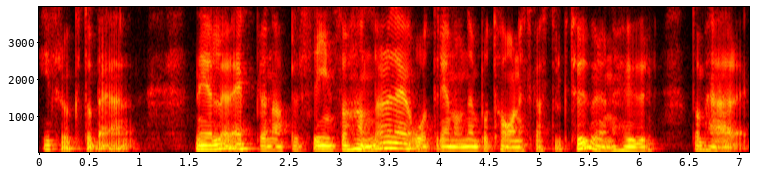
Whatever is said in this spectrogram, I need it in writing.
i frukt och bär. När det gäller äpplen och apelsin så handlar det återigen om den botaniska strukturen, hur de här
